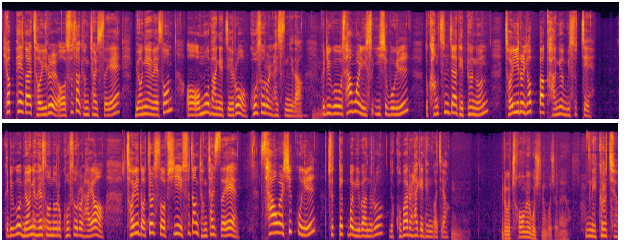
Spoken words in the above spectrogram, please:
협회가 저희를 어, 수서 경찰서에 명예훼손 어, 업무방해죄로 고소를 했습니다. 그리고 3월 25일 또 강춘자 대표는 저희를 협박 강요 미수죄 그리고 명예훼손으로 고소를 하여 저희도 어쩔 수 없이 수정 경찰서에 4월 19일 주택법 위반으로 고발을 하게 된 거죠. 이런 거 처음 해보시는 거잖아요. 네, 그렇죠.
